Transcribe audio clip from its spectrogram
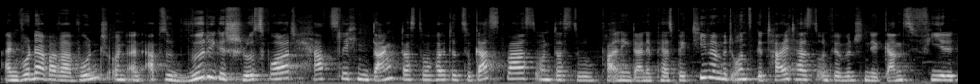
Ein wunderbarer Wunsch und ein absolut würdiges Schlusswort. Herzlichen Dank, dass du heute zu Gast warst und dass du vor allen Dingen deine Perspektive mit uns geteilt hast. Und wir wünschen dir ganz viel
